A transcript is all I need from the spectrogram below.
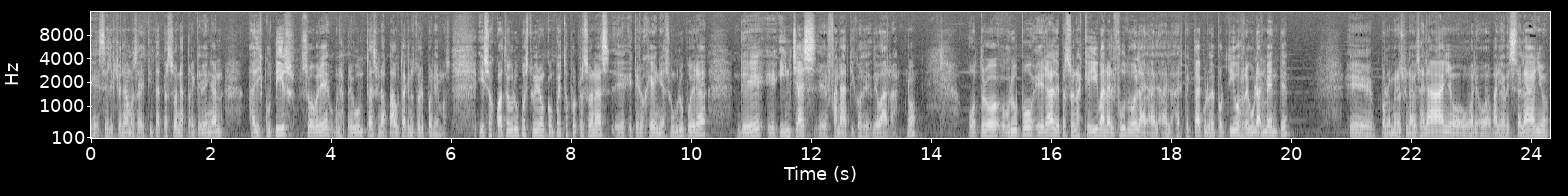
eh, seleccionamos a distintas personas para que vengan a discutir sobre unas preguntas, una pauta que nosotros les ponemos. Y esos cuatro grupos estuvieron compuestos por personas eh, heterogéneas. Un grupo era de eh, hinchas fanáticos de, barra, ¿no? Otro grupo era de personas que iban al fútbol, a, espectáculos deportivos regularmente, por lo menos una vez al año o varias veces al año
